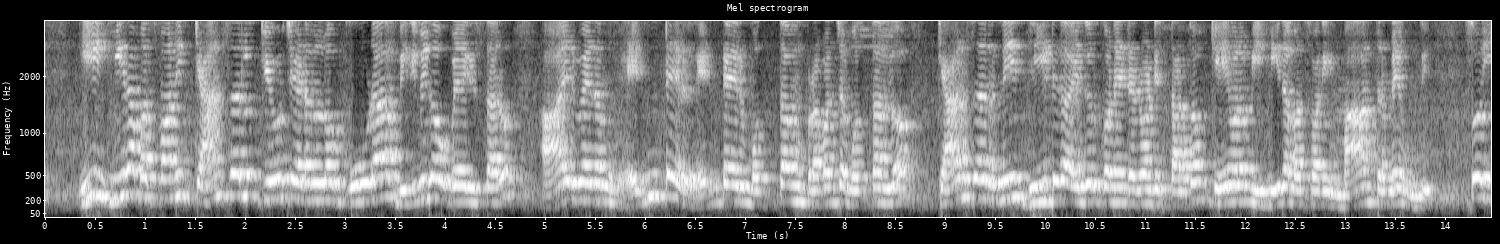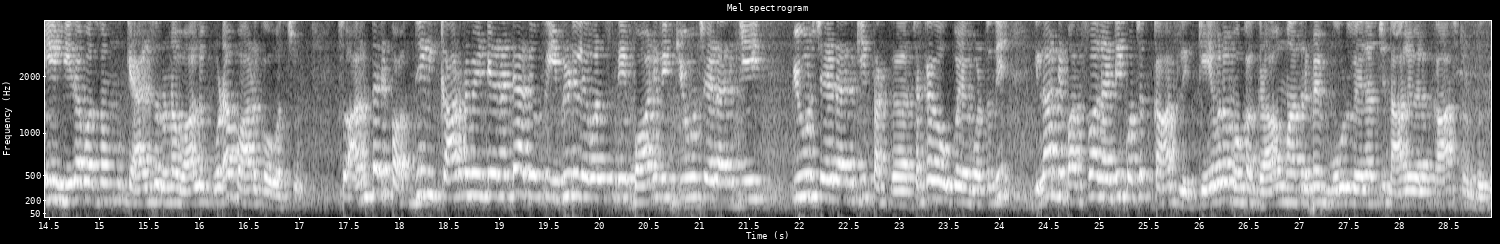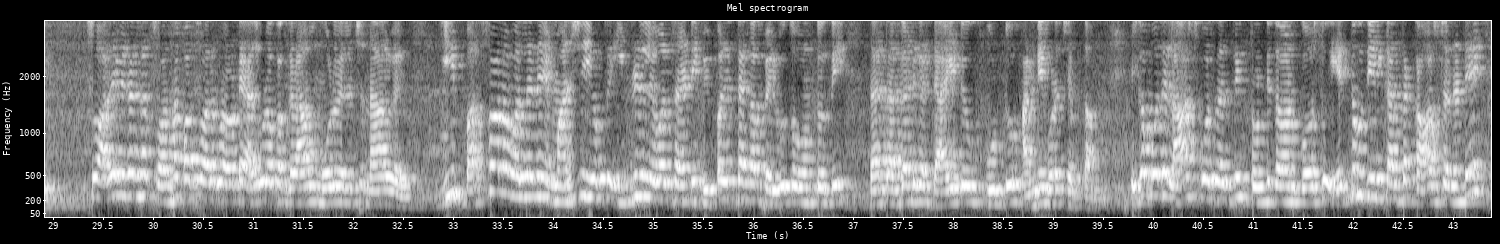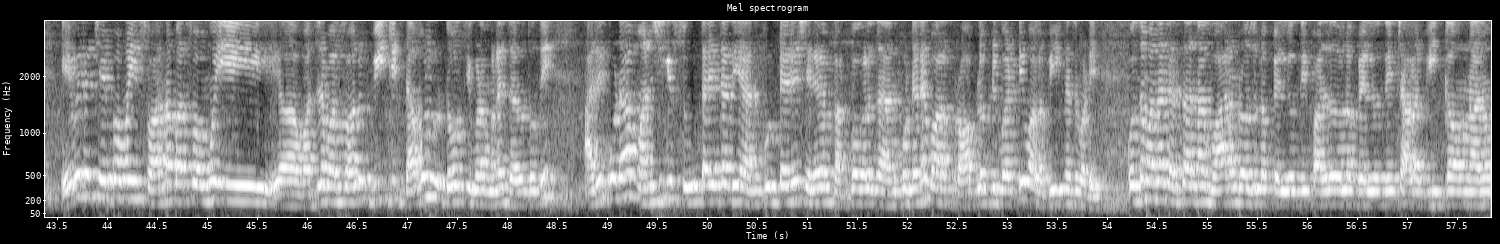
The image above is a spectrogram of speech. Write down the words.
ఈ హీరా బస్వాన్ని క్యాన్సర్లు క్యూర్ చేయడంలో కూడా విరివిగా ఉపయోగిస్తారు. ఆయుర్వేదం ఎంటైర్ ఎంటైర్ మొత్తం ప్రపంచం మొత్తంలో క్యాన్సర్ని ధీటుగా ఎదుర్కొనేటటువంటి తత్వం కేవలం ఈ హీరభస్వానికి మాత్రమే ఉంది. సో ఈ హీరభస్వం క్యాన్సర్ ఉన్న వాళ్ళు కూడా వాడుకోవచ్చు. సో అంతటి దీనికి కారణం ఏంటి అని అంటే అది ఒక ఇమ్యూనిటీ లెవెల్స్ని బాడీని క్యూర్ చేయడానికి ప్యూర్ చేయడానికి తక్క- చక్కగా ఉపయోగపడుతుంది. ఇలాంటి భస్వాలు అంటే కొంచెం కాస్ట్లీ. కేవలం ఒక గ్రాము మాత్రమే మూడు వేల నుంచి నాలుగు వేల కాస్ట్ ఉంటుంది. సో అదే విధంగా స్వర్ణ బస్వాలు కూడా ఉంటాయి. అది కూడా ఒక గ్రాము మూడు వేల నుంచి నాలుగు వేలు. ఈ బస్వాల వల్లనే మనిషి యొక్క ఇమ్యూనిటీ లెవెల్స్ అనేవి విపరీతంగా పెరుగుతూ ఉంటుంది. దానికి తగ్గట్టుగా డైట్ ఫుడ్ అన్ని కూడా చెప్తాం. ఇకపోతే లాస్ట్ కోర్స్ వచ్చి ట్వంటీ థౌసండ్ కోర్సు. ఎందుకు దీనికి అంత కాస్ట్ అంటే ఏవైతే చెప్పామో ఈ స్వర్ణ బస్వము ఈ వజ్ర బస్వాలు వీటి డబుల్ డోస్ ఇవ్వడం అనేది జరుగుతుంది. అది కూడా మనిషికి సూట్ అవుతుంది అనుకుంటేనే శరీరం తక్కువగలదు అనుకుంటేనే వాళ్ళ ప్రాబ్లమ్ని బట్టి వాళ్ళ వీక్నెస్ బట్టి. కొంతమంది అంటారు సార్ నాకు వారం రోజుల్లో పెళ్ళి ఉంది పది రోజుల్లో పెళ్ళి ఉంది చాలా వీక్గా ఉన్నాను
